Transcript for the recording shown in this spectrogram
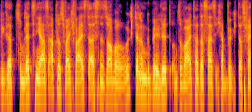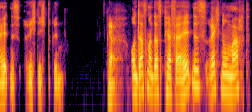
wie gesagt, zum letzten Jahresabschluss, weil ich weiß, da ist eine saubere Rückstellung gebildet und so weiter. Das heißt, ich habe wirklich das Verhältnis richtig drin. Ja. Und dass man das per Verhältnisrechnung macht,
